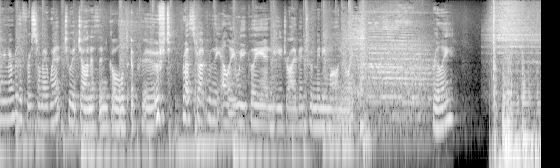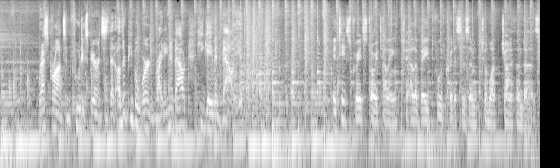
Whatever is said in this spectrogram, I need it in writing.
I remember the first time I went to a Jonathan Gold approved restaurant from the LA Weekly, and you drive into a mini mall and you're like, really? Restaurants and food experiences that other people weren't writing about, he gave it value. It takes great storytelling to elevate food criticism to what Jonathan does.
